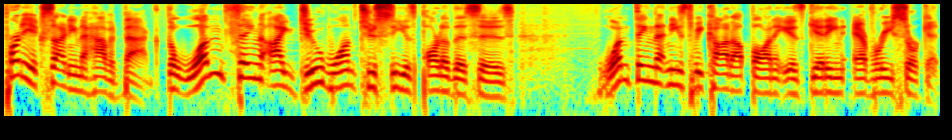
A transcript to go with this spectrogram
pretty exciting to have it back. The one thing I do want to see as part of this is one thing that needs to be caught up on is getting every circuit.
